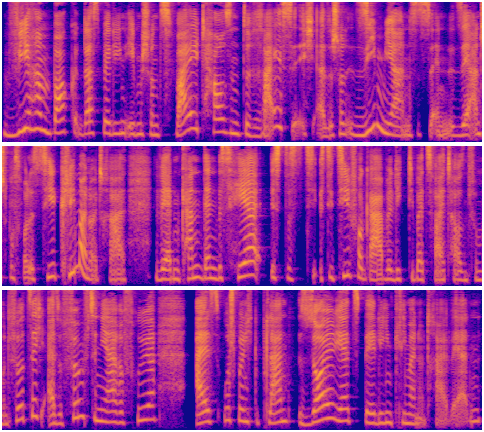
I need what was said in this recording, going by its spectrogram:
wir wir haben Bock, dass Berlin eben schon 2030, also schon in sieben Jahren, das ist ein sehr anspruchsvolles Ziel, klimaneutral werden kann. Denn bisher ist, das, ist die Zielvorgabe, liegt die bei 2045, also 15 Jahre früher als ursprünglich geplant, soll jetzt Berlin klimaneutral werden.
